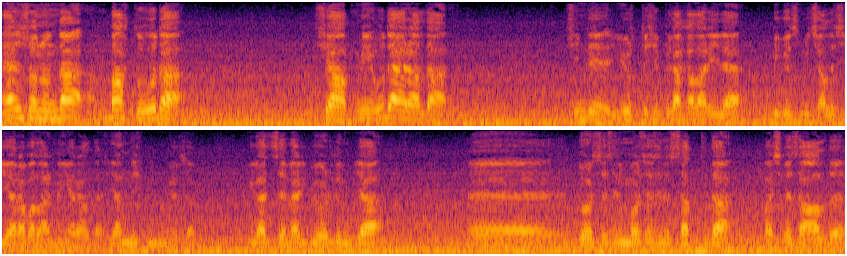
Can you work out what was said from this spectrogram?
En sonunda baktı o da şey yapmıyor. O da herhalde şimdi yurt dışı plakalarıyla bir kısmı çalışıyor arabalarının herhalde. Yanlış bilmiyorsam. Birkaç sefer gördüm ya e, dorsesini morsesini sattı da başkası aldı.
